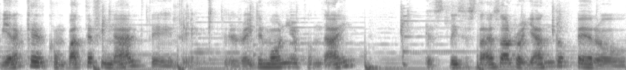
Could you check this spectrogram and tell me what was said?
Vieran que el combate final de, de- del Rey Demonio con Dai este, se está desarrollando, pero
